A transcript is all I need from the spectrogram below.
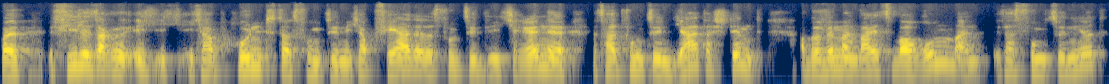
Weil viele sagen, ich, ich, ich habe Hund, das funktioniert, ich habe Pferde, das funktioniert, ich renne, das hat funktioniert. Ja, das stimmt. Aber wenn man weiß, warum man, das funktioniert,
